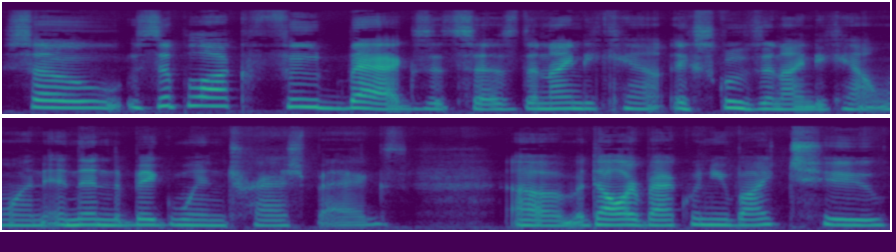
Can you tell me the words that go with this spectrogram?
So Ziploc food bags, it says the 90 count excludes the 90 count one, and then the Big Win trash bags, um, a dollar back when you buy two,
